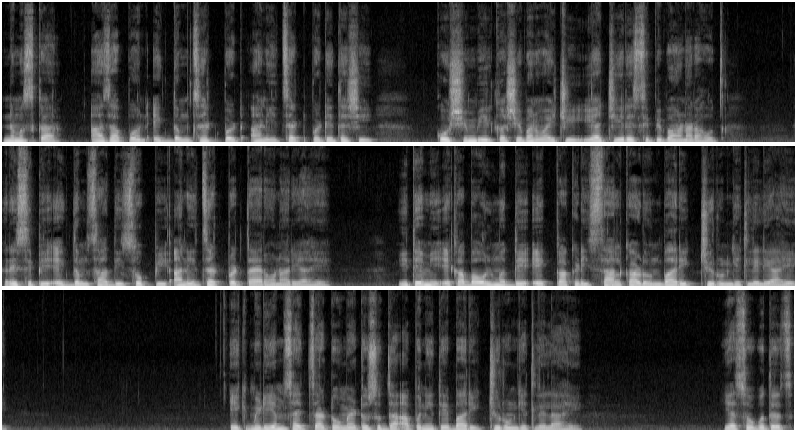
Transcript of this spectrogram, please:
नमस्कार. आज आपण एकदम झटपट आणि चटपटीत अशी कोशिंबीर कशी बनवायची याची रेसिपी पाहणार आहोत. रेसिपी एकदम साधी सोपी आणि झटपट तयार होणारी आहे. इथे मी एका बाउलमध्ये एक काकडी साल काढून बारीक चिरून घेतलेली आहे. एक मीडियम साईजचा टोमॅटोसुद्धा आपण इथे बारीक चिरून घेतलेला आहे. यासोबतच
